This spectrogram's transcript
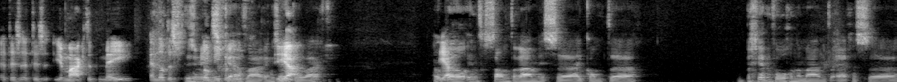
Het is, het is, je maakt het mee. En dat is Het is een unieke ervaring, zeker Ja. waard. Ook Ja. wel interessant eraan is, eh, hij komt eh, begin volgende maand ergens, eh,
